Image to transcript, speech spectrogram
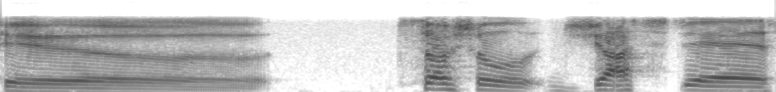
to social justice,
